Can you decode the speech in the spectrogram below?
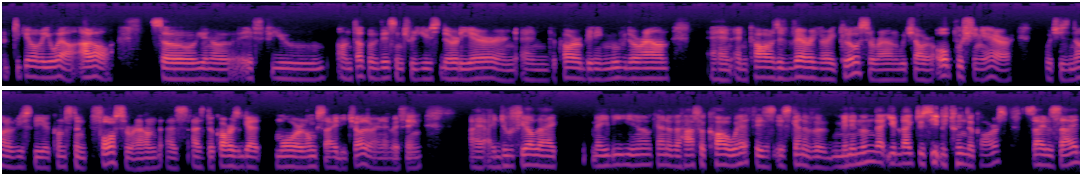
particularly well at all. So, you know, if you on top of this introduce dirty air and, and the car being moved around and, and cars very, very close around, which are all pushing air, which is not obviously a constant force around as, as the cars get more alongside each other and everything, I, I do feel like maybe, you know, kind of a half a car width is, is kind of a minimum that you'd like to see between the cars side to side.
